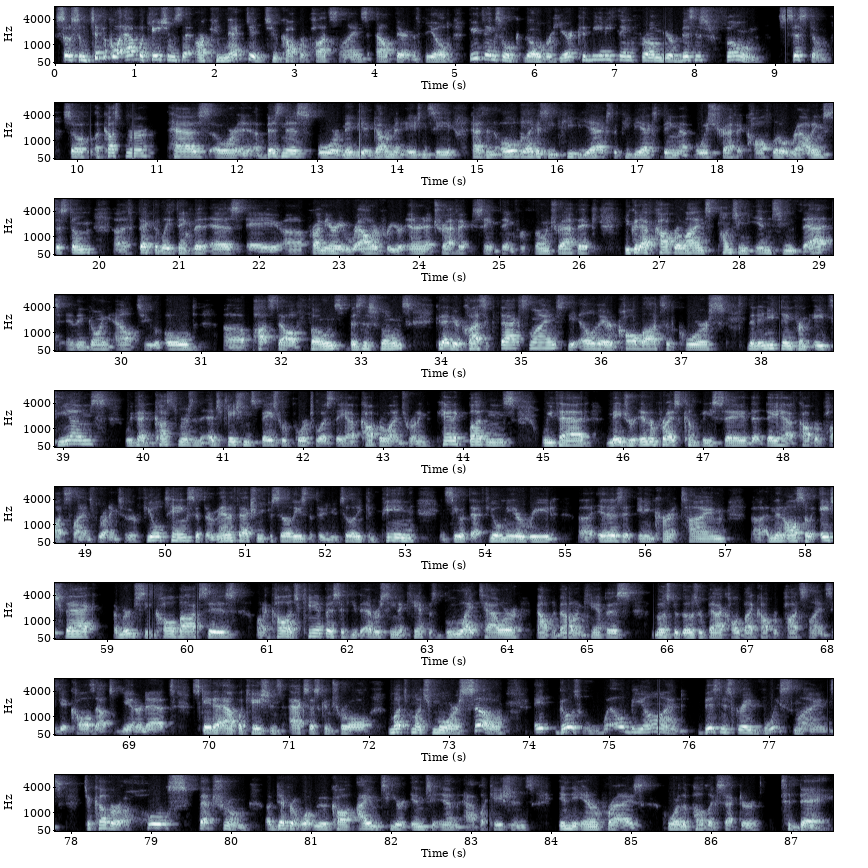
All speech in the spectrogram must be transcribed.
So some typical applications that are connected to copper POTS lines out there in the field, a few things we'll go over here. It could be anything from your business phone system. So if a customer has, or a business, or maybe a government agency has an old legacy PBX, the PBX being that voice traffic call flow routing system. Uh, effectively think of it as a uh, primary router for your internet traffic, same thing for phone traffic. You could have copper lines punching into that and then going out to old uh, pot style phones, business phones. You could have your classic fax lines, the elevator call box, of course, then anything from ATMs. We've had customers in the education space report to us they have copper lines running to panic buttons. We've had major enterprise companies say that they have copper POTS lines running to their fuel tanks at their manufacturing facilities that their utility can ping and see what that fuel meter read uh, is at any current time. Uh, and then also HVAC, emergency call boxes, on a college campus, if you've ever seen a campus blue light tower out and about on campus, most of those are backhauled by copper POTS lines to get calls out to the internet, SCADA applications, access control, much, much more. So it goes well beyond business grade voice lines to cover a whole spectrum of different what we would call IoT or M2M applications in the enterprise or the public sector today.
